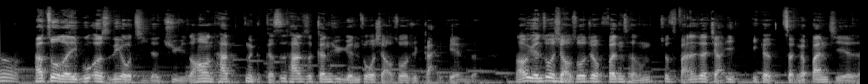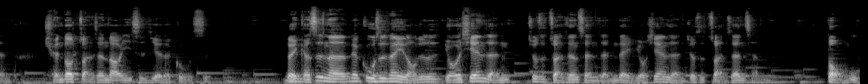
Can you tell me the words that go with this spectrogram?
嗯，他做了一部二十六集的剧，然后他那个可是他是根据原作小说去改编的。然后原作小说就分成，就是反正在讲一一个整个班级的人全都转身到异世界的故事，对。可是呢，那故事内容就是有一些人就是转生成人类，有些人就是转生成动物。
